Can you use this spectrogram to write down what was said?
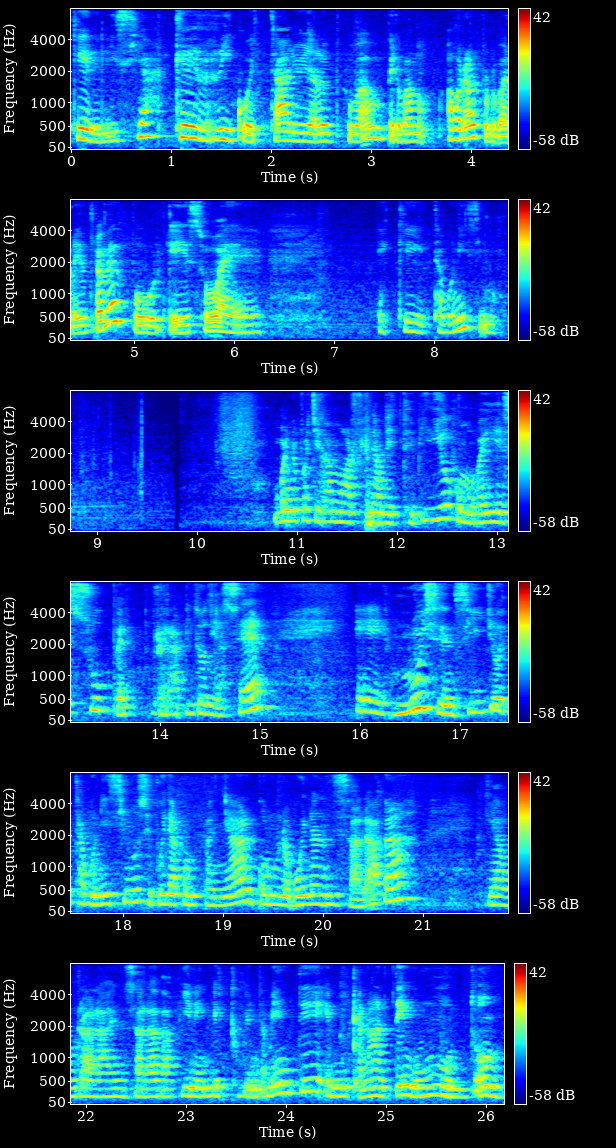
Qué delicia, qué rico está. Yo ya lo he probado, pero vamos, ahora lo probaré otra vez porque eso es... Es que está buenísimo. Bueno, pues llegamos al final de este vídeo. Como veis es súper rápido de hacer. Es muy sencillo, está buenísimo. Se puede acompañar con una buena ensalada que ahora las ensaladas vienen estupendamente. En mi canal tengo un montón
